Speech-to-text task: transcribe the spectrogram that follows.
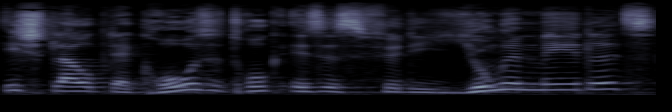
Ich glaube, der große Druck ist es für die jungen Mädels,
